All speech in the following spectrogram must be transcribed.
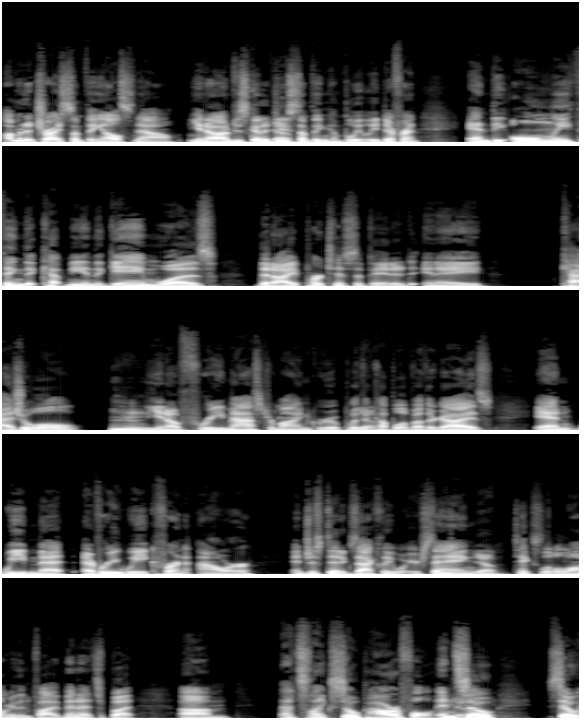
I'm going to try something else now. You know, I'm just going to do something completely different. And the only thing that kept me in the game was that I participated in a casual, you know, free mastermind group with Yeah. a couple of other guys. And we met every week for an hour and just did exactly what you're saying. Yeah. takes a little longer than five minutes, but um, that's like so powerful. And so, so,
